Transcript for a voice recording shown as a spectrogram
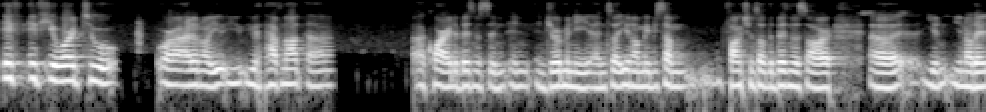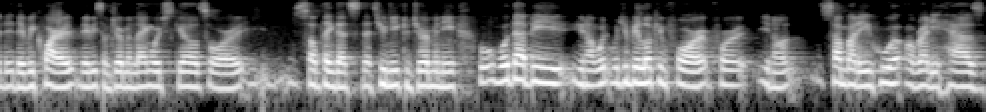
if if you were to, or I don't know, you you have not uh, acquired a business in, in, in Germany, and uh, you know maybe some functions of the business are, uh, you, you know they, they require maybe some German language skills or something that's that's unique to Germany. Would that be you know would, would you be looking for for you know somebody who already has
